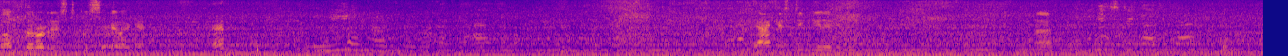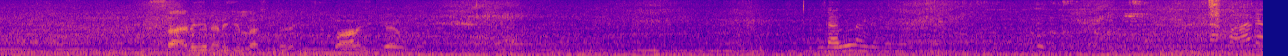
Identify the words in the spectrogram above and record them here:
ಬಂತ ನೋಡ್ರಿ ಎಷ್ಟು ಖುಷಿ ಹೇಳಂಗೆ ಯಾಕೆ ಎಷ್ಟು ಹಿಗ್ಗಿರಿ ನೀವು ಹಾಂ ಸಾರಿಗೆ ನನಗಿಲ್ಲ ಅಷ್ಟೇ ಭಾಳ ಹೀಗೆ ಡಲ್ ಆಗಿದೆ ಮಾಡೇ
